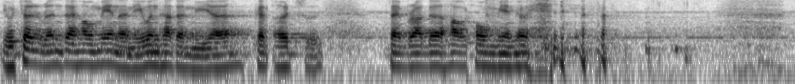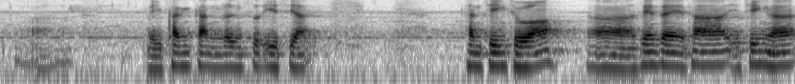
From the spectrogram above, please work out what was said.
有证人在后面呢。你问他的女儿跟儿子，在 brother 号后面而已。啊，你看看认识一下，看清楚哦。啊，现在他已经啊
